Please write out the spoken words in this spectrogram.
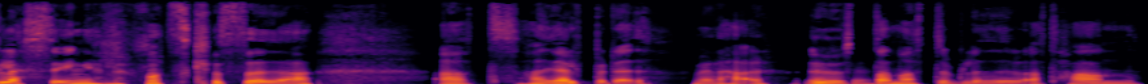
blessing, eller vad man ska säga, att han hjälper dig med det här. Utan att det blir att han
